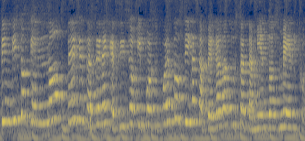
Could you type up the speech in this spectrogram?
te invito a que no dejes de hacer ejercicio y por supuesto sigas apegado a tus tratamientos médicos.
